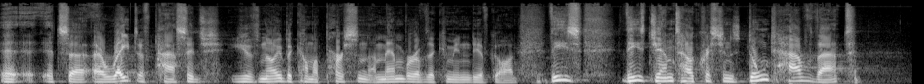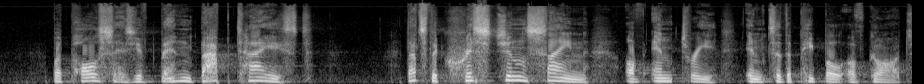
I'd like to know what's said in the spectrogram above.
It's a, a rite of passage. You've now become a person, a member of the community of God. These, these Gentile Christians don't have that, but Paul says you've been baptized. That's the Christian sign of entry into the people of God.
